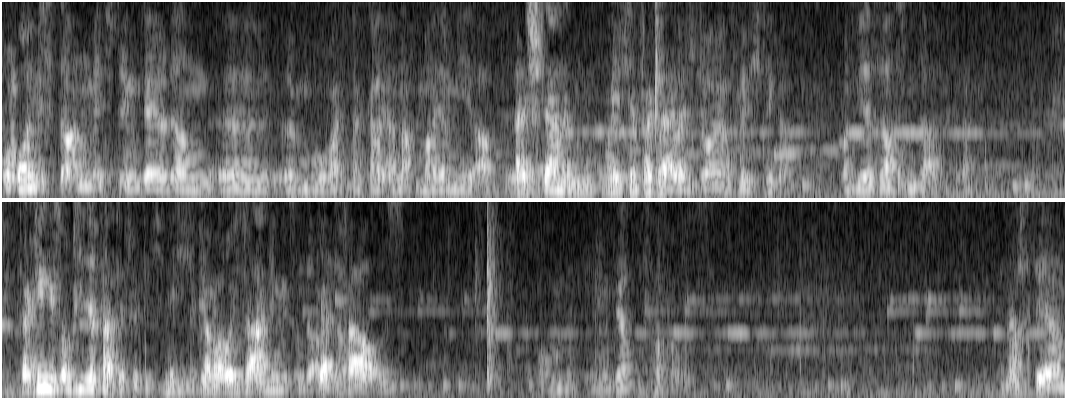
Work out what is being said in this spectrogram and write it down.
und, und, ist dann mit den Geldern äh, irgendwo, weiß der Geier, nach Miami ab. Äh, als Sternenmädchen verkleidet. Als Steuerpflichtiger. Und wir saßen da. Ja. Da ging es um diese Platte für dich, nicht? Kann man ruhig sagen, Gärtenpfarrhaus? Um in Gärtenpfarrhaus. Nach der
